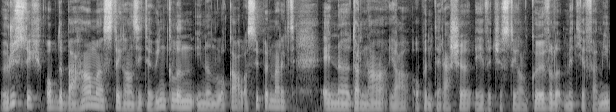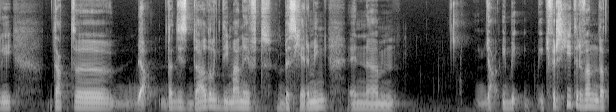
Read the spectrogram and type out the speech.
rustig op de Bahama's te gaan zitten winkelen in een lokale supermarkt en daarna ja, op een terrasje eventjes te gaan keuvelen met je familie. Dat, ja, dat is duidelijk, die man heeft bescherming en... Um, ja, ik, verschiet ervan dat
